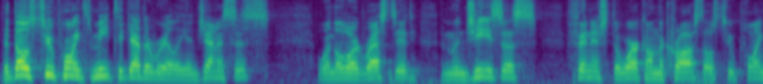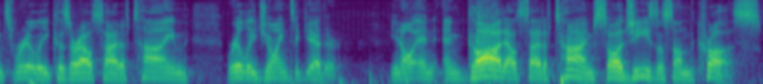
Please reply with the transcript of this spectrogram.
That those two points meet together really in Genesis when the Lord rested and when Jesus finished the work on the cross, those two points really, because they're outside of time, really joined together. You know, and, and God outside of time saw Jesus on the cross.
